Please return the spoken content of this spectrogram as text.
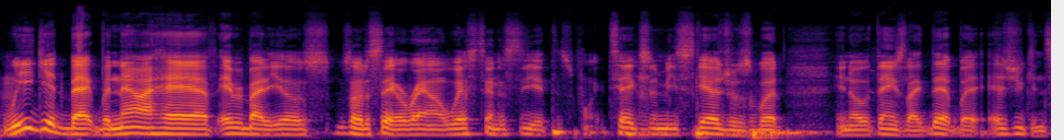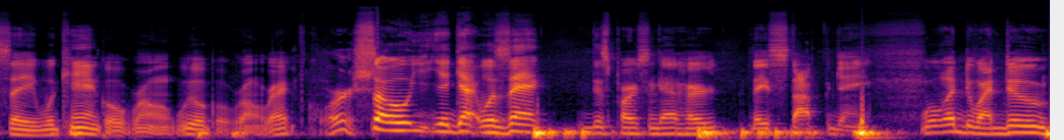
Mhm. We get back, but now I have everybody else, so to say, around West Tennessee at this point, texting Mm-hmm. me schedules, but you know things like that. But as you can say, what can go wrong will go wrong, right? Of course. So you got well, Zach. This person got hurt. They stopped the game. Well, what do I do?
